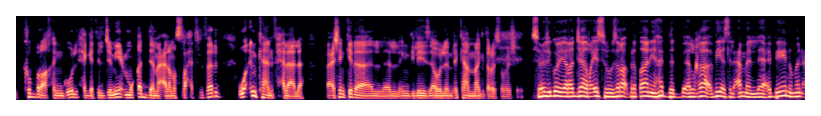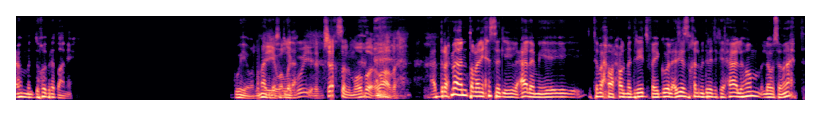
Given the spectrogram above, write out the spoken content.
الكبرى خلينا نقول حقت الجميع مقدمة على مصلحة الفرد وإن كان في حلالة. فعشان كذا ال- الإنجليز أو الأمريكان ما قدروا يسوون شيء. سعود يقول يا رجال رئيس الوزراء بريطانيا هدد بإلغاء فيز العمل للاعبين ومنعهم من دخول بريطانيا. قوية والله ما أدري والله تقولها. قوي مشخصن الموضوع واضح. عبد الرحمن طبعا يحس العالم يتمحور حول مدريد فيقول عزيز خلي مدريد في حالهم لو سمحت.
